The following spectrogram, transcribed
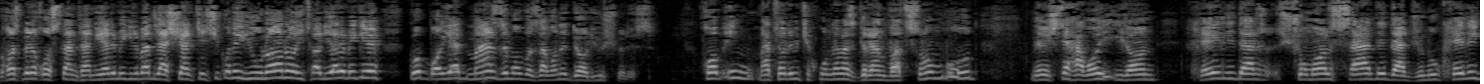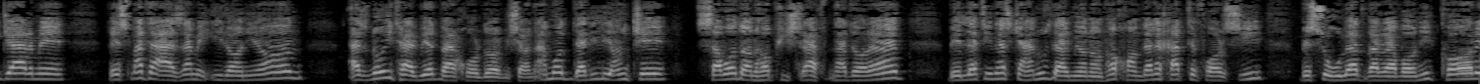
می‌خواست بره قسطنطنیه رو بگیره بعد لشکر کشی کنه یونان و ایتالیا رو بگیره. گفت باید مرز ما با زمان داریوش برسه. خب این مطالبی که خوندم از گرند واتسون بود نوشته هوای ایران خیلی در شمال سرد در جنوب خیلی گرمه. قسمت اعظم ایرانیان از نوعی تربیت برخوردار میشن اما دلیل آنکه سواد آنها پیشرفت ندارد به علت این است که هنوز در میان آنها خواندن خط فارسی به سهولت و روانی کار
